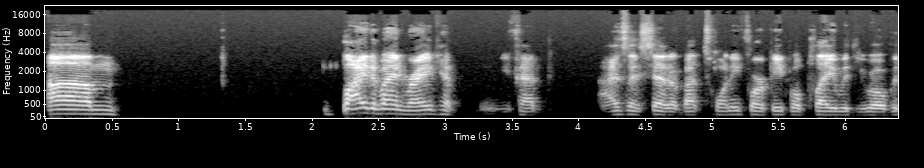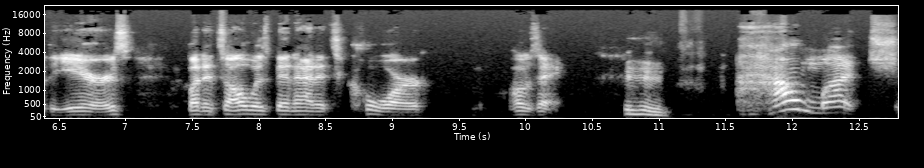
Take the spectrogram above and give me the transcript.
Um, by divine right, have, you've had as I said, about 24 people play with you over the years, but it's always been at its core, Jose. Mhm. How much?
